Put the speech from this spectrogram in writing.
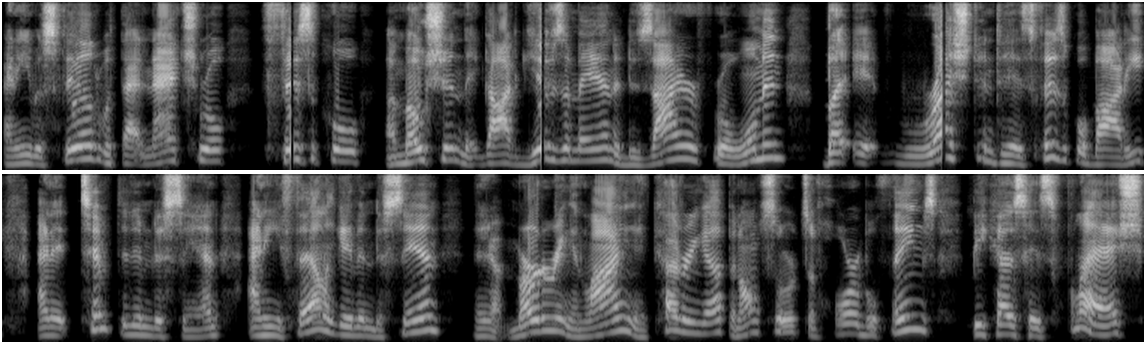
And he was filled with that natural physical emotion that God gives a man, a desire for a woman, but it rushed into his physical body and it tempted him to sin. And he fell and gave in to sin, and ended up murdering and lying and covering up and all sorts of horrible things because his flesh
